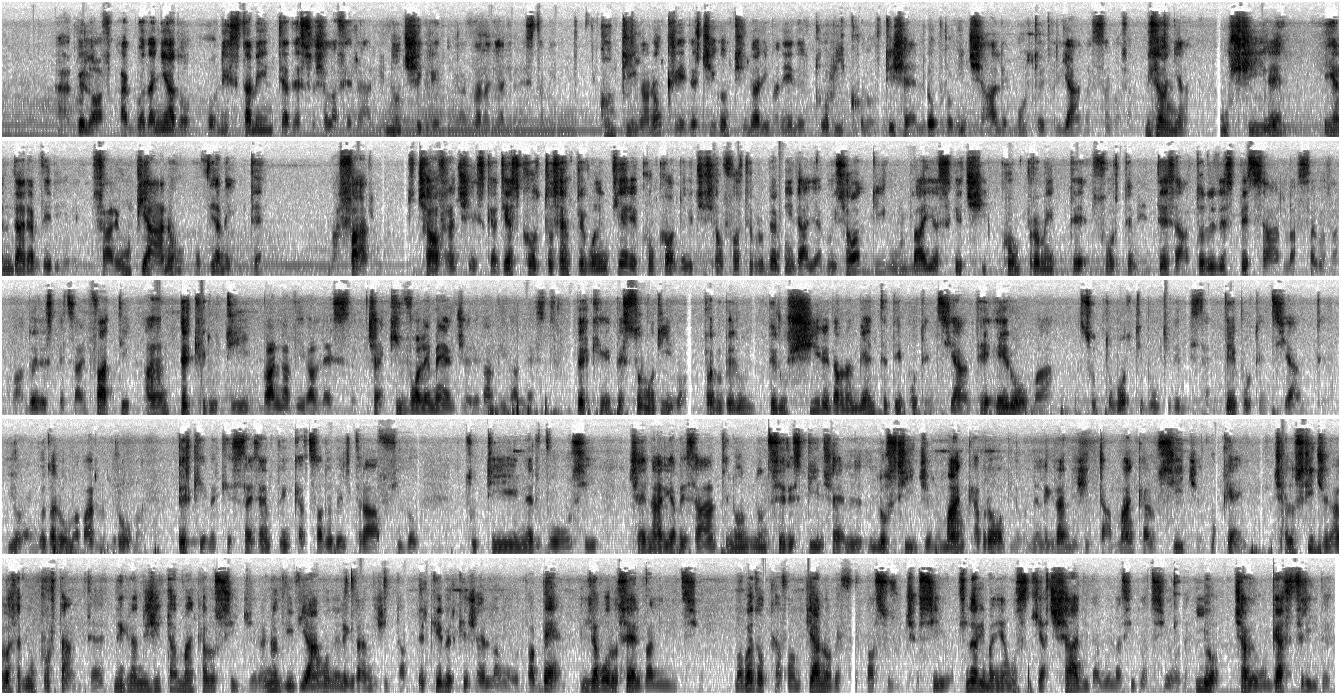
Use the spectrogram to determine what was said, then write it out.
Ah, quello ha, ha, guadagnato onestamente, adesso c'è la Ferrari, non ci credo che ha guadagnato onestamente. Continua a non crederci, continua a rimanere nel tuo piccolo orticello provinciale, molto italiana questa cosa. Bisogna uscire e andare a vedere, fare un piano, ovviamente, ma farlo Ciao Francesca, ti ascolto sempre volentieri e concordo che ci sia un forte problema in Italia con i soldi, un bias che ci compromette fortemente. Esatto, dovete spezzarla sta cosa qua, dovete spezzarla. Infatti, perché tutti vanno a viva all'estero? Cioè chi vuole emergere va a viva all'estero. Perché? Per questo motivo, proprio per, per uscire da un ambiente depotenziante e Roma, sotto molti punti di vista, è depotenziante. Io vengo da Roma, parlo di Roma. Perché? Perché stai sempre incazzato per il traffico, tutti nervosi, c'è un'aria pesante, non, non, si respira, cioè l'ossigeno manca proprio, nelle grandi città manca l'ossigeno, ok? Cioè l'ossigeno è la cosa più importante, eh? nelle grandi città manca l'ossigeno e noi viviamo nelle grandi città, perché? Perché c'è il lavoro, va bene, il lavoro serve all'inizio, ma poi tocca fare un piano per fare il passo successivo, se no rimaniamo schiacciati da quella situazione. Io avevo gastrite,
